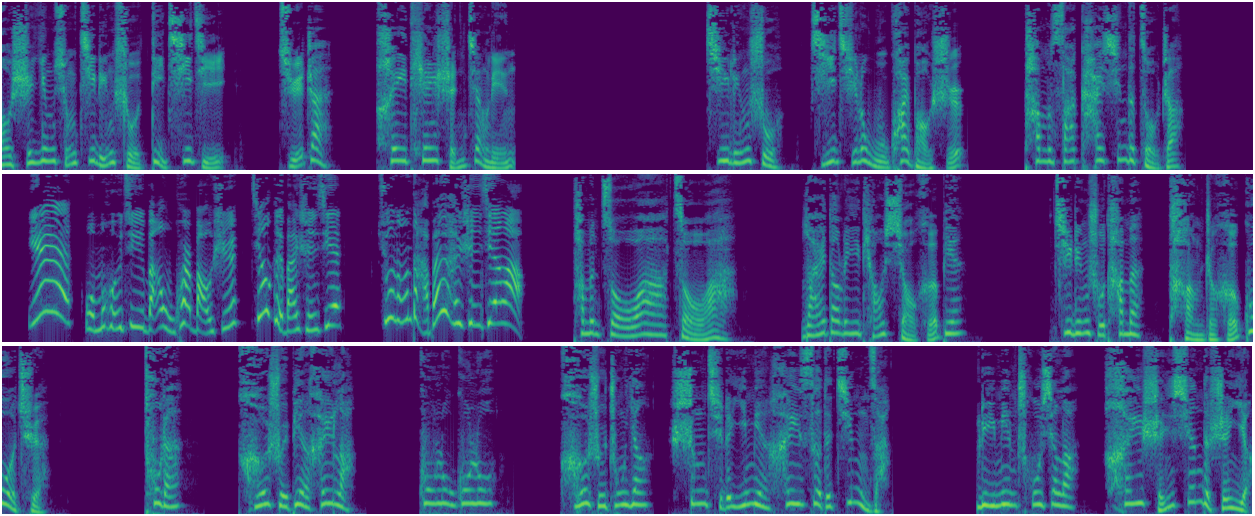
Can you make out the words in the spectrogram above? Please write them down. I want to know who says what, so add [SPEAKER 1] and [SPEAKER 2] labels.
[SPEAKER 1] 宝石英雄机灵鼠第七集决战，黑天神降临。机灵鼠集齐了五块宝石，他们仨开心的走着。
[SPEAKER 2] 耶！我们回去把五块宝石交给白神仙，就能打败黑神仙了。
[SPEAKER 1] 他们走啊走啊，来到了一条小河边。机灵鼠他们淌着河过去，突然河水变黑了。咕噜咕噜，河水中央升起了一面黑色的镜子，里面出现了黑神仙的身影。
